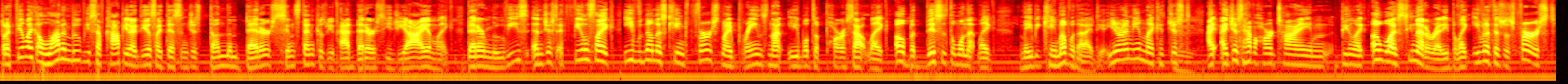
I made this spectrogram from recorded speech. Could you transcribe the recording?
But I feel like a lot of movies have copied ideas like this and just done them better since then because we've had better CGI and like better movies and just it feels like even though this came first, my brain's not able to parse out like, oh, but this is the one that like maybe came up with that idea. You know what I mean? Like it just mm. I, I just have a hard time being like, oh well I've seen that already, but like even if this was first,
